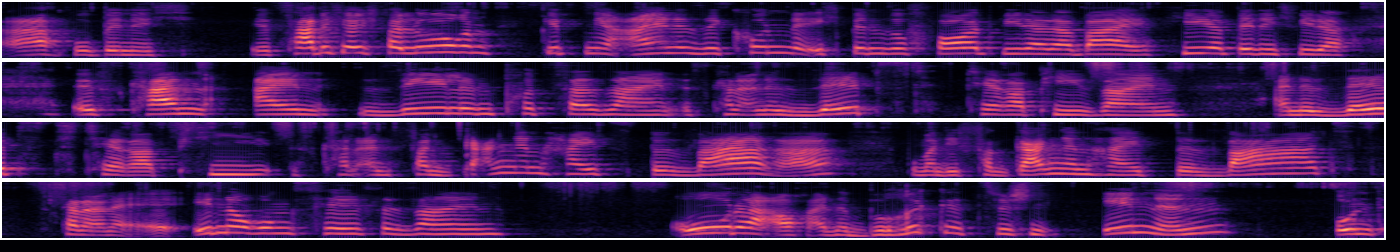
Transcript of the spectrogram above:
Ach, wo bin ich? Jetzt habe ich euch verloren. Gib mir eine Sekunde. Ich bin sofort wieder dabei. Hier bin ich wieder. Es kann ein Seelenputzer sein. Es kann eine Selbsttherapie sein. Eine Selbsttherapie. Es kann ein Vergangenheitsbewahrer, wo man die Vergangenheit bewahrt. Es kann eine Erinnerungshilfe sein oder auch eine Brücke zwischen Innen- und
